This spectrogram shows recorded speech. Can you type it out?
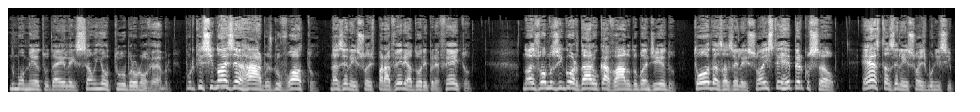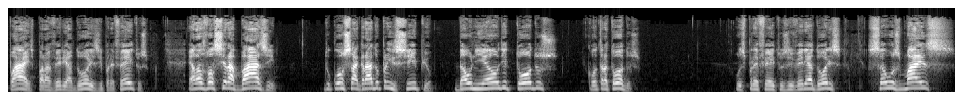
no momento da eleição em outubro ou novembro. Porque se nós errarmos no voto nas eleições para vereador e prefeito, nós vamos engordar o cavalo do bandido. Todas as eleições têm repercussão. Estas eleições municipais para vereadores e prefeitos, elas vão ser a base do consagrado princípio da união de todos contra todos. Os prefeitos e vereadores são os mais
